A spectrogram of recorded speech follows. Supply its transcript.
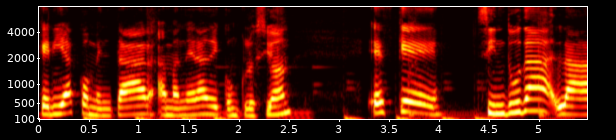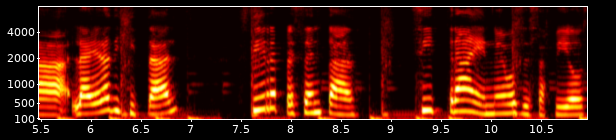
quería comentar a manera de conclusión es que sin duda la, era digital sí representa, sí trae nuevos desafíos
